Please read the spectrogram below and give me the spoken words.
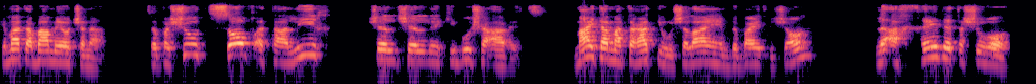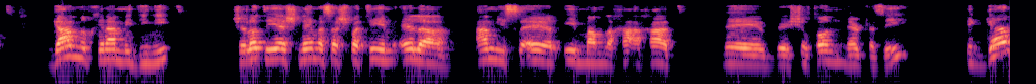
כמעט 400 שנה. זה פשוט סוף התהליך של, של כיבוש הארץ. מה הייתה מטרת ירושלים בבית ראשון? לאחד את השורות, גם מבחינה מדינית, שלא תהיה 12 שבטים, אלא עם ישראל עם ממלכה אחת בשלטון מרכזי, וגם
